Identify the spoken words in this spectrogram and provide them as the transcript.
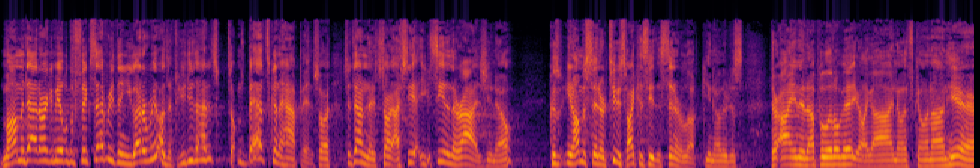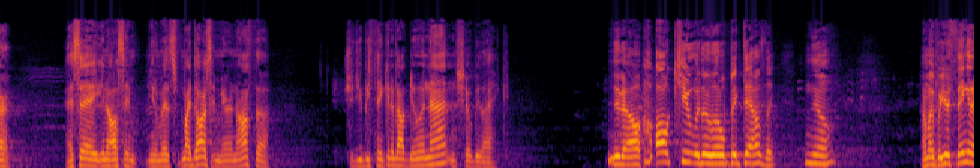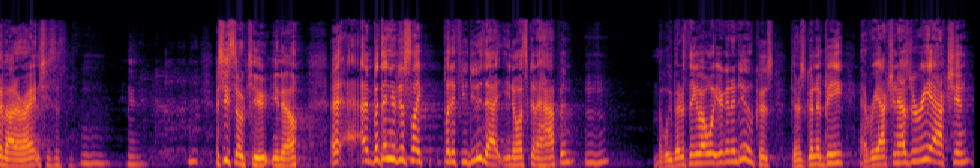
Mom and dad aren't gonna be able to fix everything. You gotta realize if you do that, it's, something bad's gonna happen. So I sit down and they start, I see, you can see it in their eyes, you know? Cause, you know, I'm a sinner too, so I can see the sinner look. You know, they're just, they're eyeing it up a little bit. You're like, ah, oh, I know what's going on here. I say, you know, I'll say, you know, it's my daughter say, Maranatha, should you be thinking about doing that? And she'll be like, you know, all cute with her little big tails, like, no. I'm like, but you're thinking about it, right? And she's just like, mm, yeah. And she's so cute, you know. And, and, but then you're just like, but if you do that, you know what's going to happen? Mm-hmm. Like, we better think about what you're going to do because there's going to be, every action has a reaction.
